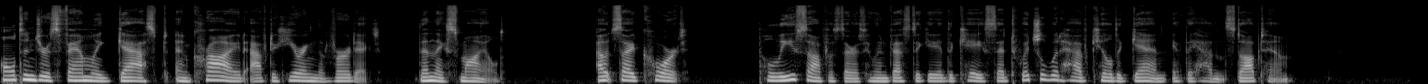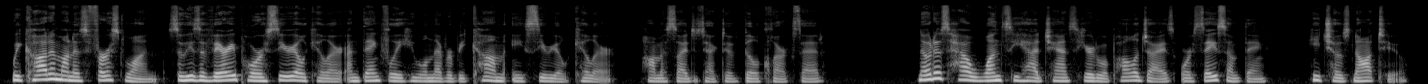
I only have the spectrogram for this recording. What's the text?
Altinger's family gasped and cried after hearing the verdict. Then they smiled. Outside court, police officers who investigated the case said Twitchell would have killed again if they hadn't stopped him. We caught him on his first one, so he's a very poor serial killer, and thankfully he will never become a serial killer, homicide detective Bill Clark said. Notice how once he had chance here to apologize or say something, he chose not to.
